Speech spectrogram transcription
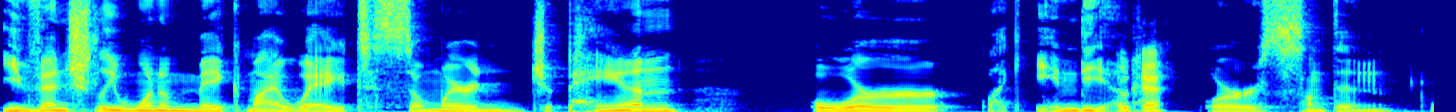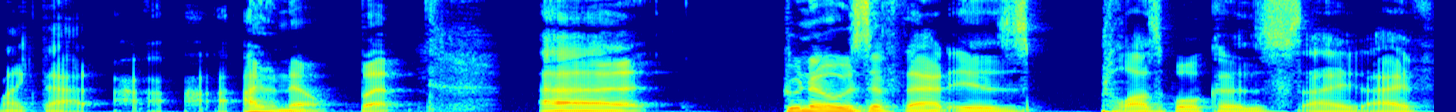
eventually want to make my way to somewhere in Japan or like India. Okay. or something like that. I, I, I don't know, but uh, who knows if that is plausible? Because I I've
